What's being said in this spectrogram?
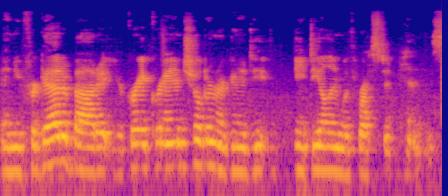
and you forget about it, your great grandchildren are going to de- be dealing with rusted pins.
